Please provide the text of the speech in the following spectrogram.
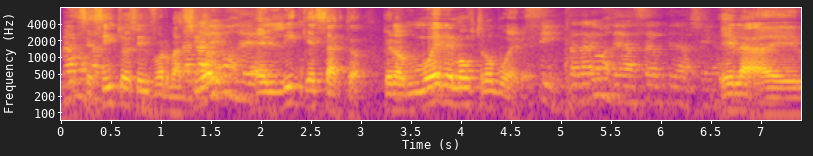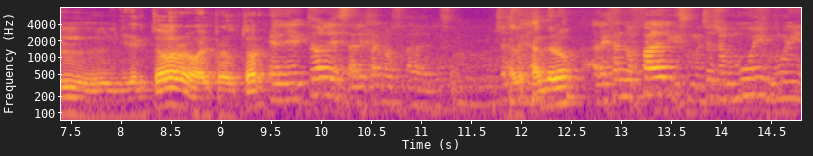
vamos a- Necesito esa información, de- el link exacto. Pero muere, monstruo, muere. Sí, trataremos de hacértela llegar. ¿El, el director o el productor? El director es Alejandro Fadel, es un muchacho. ¿Alejandro? Alejandro Fadel, que es un muchacho muy, muy.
